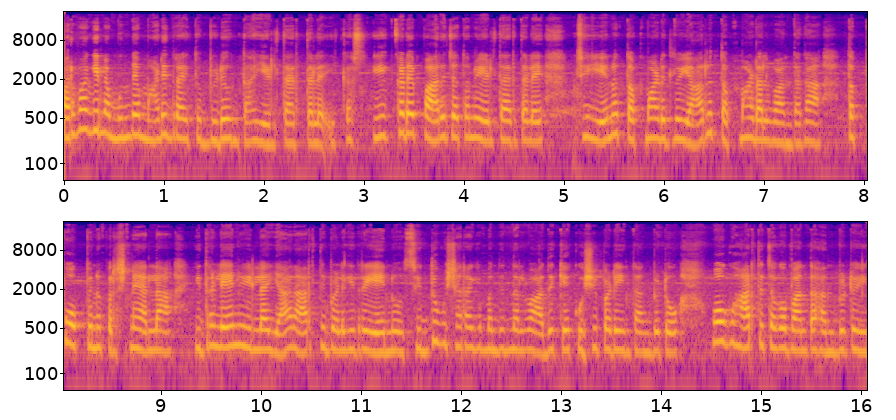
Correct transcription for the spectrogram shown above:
ಪರವಾಗಿಲ್ಲ, ಮುಂದೆ ಮಾಡಿದ್ರಾಯ್ತು ಬಿಡು ಅಂತ ಹೇಳ್ತಾ ಇರ್ತಾಳೆ. ಈ ಕಸ್, ಈ ಕಡೆ ಪಾರಿಜಾತನು ಹೇಳ್ತಾ ಇರ್ತಾಳೆ, ಛೇ, ಏನೋ ತಪ್ಪು ಮಾಡಿದ್ಲು, ಯಾರೂ ತಪ್ಪು ಮಾಡಲ್ವಾ? ಅಂದಾಗ, ತಪ್ಪು ಒಪ್ಪಿನ ಪ್ರಶ್ನೆ ಅಲ್ಲ, ಇದರಲ್ಲೇನೂ ಇಲ್ಲ, ಯಾರು ಆರತಿ ಬೆಳಗಿದ್ರೆ ಏನು? ಸಿದ್ದು ಹುಷಾರ ಹುಷಾರಾಗಿ ಬಂದಿದ್ನಲ್ವ? ಅದಕ್ಕೆ ಖುಷಿ ಪಡಿ ಅಂತ ಅಂದ್ಬಿಟ್ಟು, ಹೋಗು ಆರತಿ ತಗೋಬಾ ಅಂತ ಅಂದ್ಬಿಟ್ಟು ಈ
